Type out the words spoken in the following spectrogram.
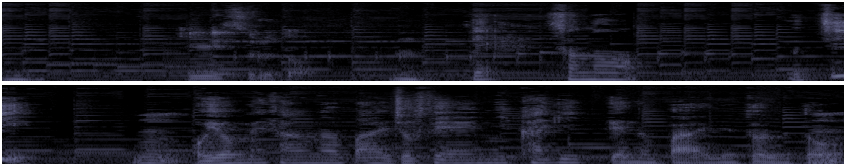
う。うん。気にすると。うん。で、そのうち、うん。お嫁さんの場合、女性に限っての場合で取ると、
